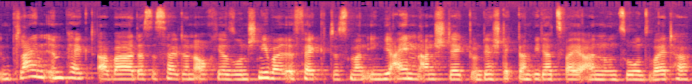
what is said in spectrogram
einen, kleinen Impact, aber das ist halt dann auch ja so ein Schneeballeffekt, dass man irgendwie einen ansteckt und der steckt dann wieder zwei an und so und so weiter.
